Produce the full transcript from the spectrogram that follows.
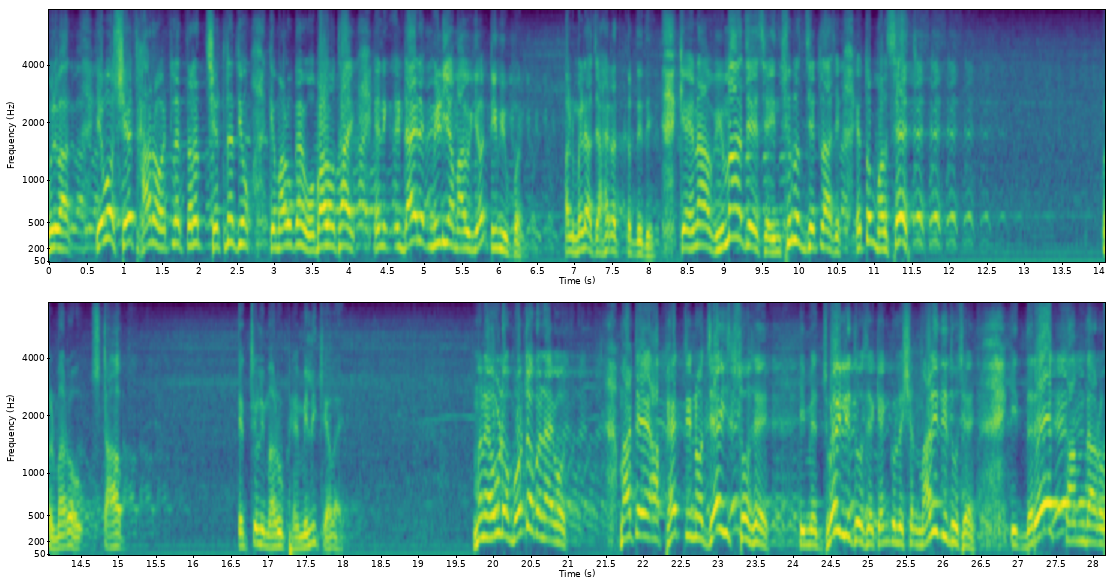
મૂળ એવો શેઠ હારો એટલે તરત શેઠને થયું કે મારું કાંઈ ઓબાળો થાય. એની ડાયરેક્ટ મીડિયામાં આવી ગયો ટીવી ઉપર. અને મળ્યા જાહેરાત કરી દીધી કે એના વીમા જે છે ઇન્સ્યોરન્સ જેટલા છે, એ તો મળશે જ. પણ મારો સ્ટાફ એકચ્યુઅલી મારું ફેમિલી કહેવાય. મને એવડો મોટો બનાવ્યો. માટે આ ફેક્ટરીનો જે હિસ્સો છે એ મેં જોઈ લીધો છે કેલ્ક્યુલેશન મારી દીધું છે. એ દરેક કામદારો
